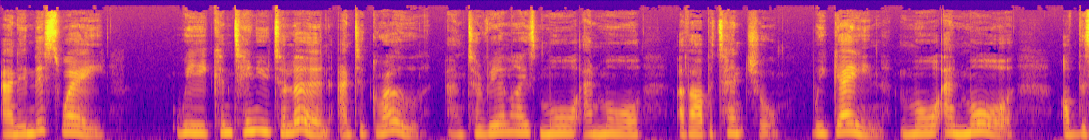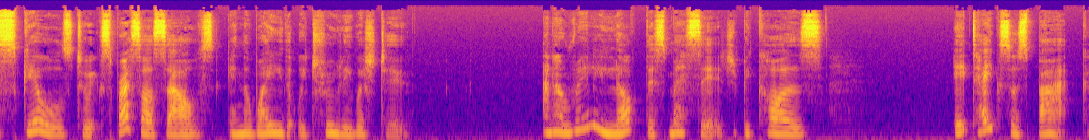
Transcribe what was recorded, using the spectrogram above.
And in this way, we continue to learn and to grow and to realize more and more of our potential. We gain more and more of the skills to express ourselves in the way that we truly wish to. And I really love this message because it takes us back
